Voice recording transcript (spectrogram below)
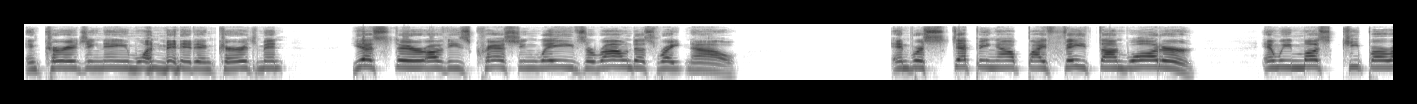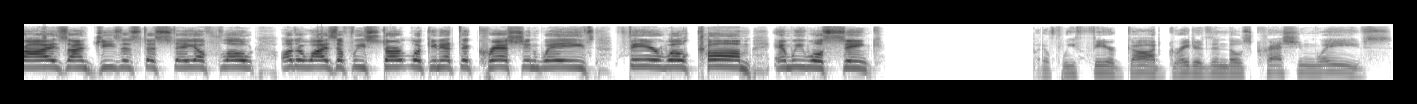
encouraging name, one minute encouragement. Yes, there are these crashing waves around us right now and we're stepping out by faith on water. And we must keep our eyes on Jesus to stay afloat. Otherwise, if we start looking at the crashing waves, fear will come and we will sink. But if we fear God greater than those crashing waves,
